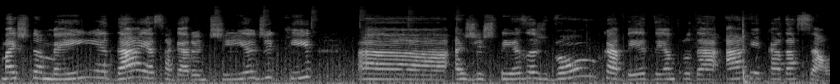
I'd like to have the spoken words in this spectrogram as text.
mas também é dar essa garantia de que ah, as despesas vão caber dentro da arrecadação.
